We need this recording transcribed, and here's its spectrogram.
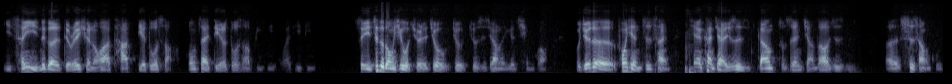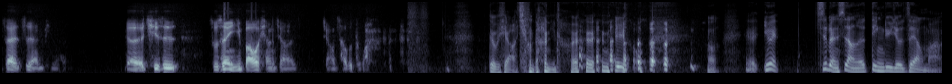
你乘以那个 duration 的话，它跌多少，公债跌了多少比例？YTD，所以这个东西我觉得就就就是这样的一个情况。我觉得风险资产现在看起来就是刚刚主持人讲到，就是呃市场股债自然平衡。呃，其实主持人已经把我想讲的讲的差不多了。对不起啊，讲到你的 内容 啊，因为资本市场的定律就是这样嘛，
